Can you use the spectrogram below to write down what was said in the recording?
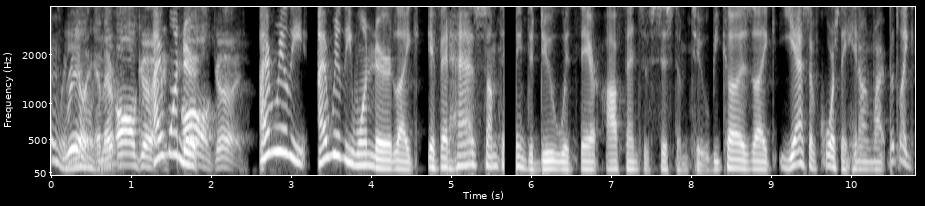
It's Really, and they're all good. I It's wonder- all good. I really, I really wonder, like, if it has something to do with their offensive system too. Because, like, yes, of course they hit on wide, but like,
